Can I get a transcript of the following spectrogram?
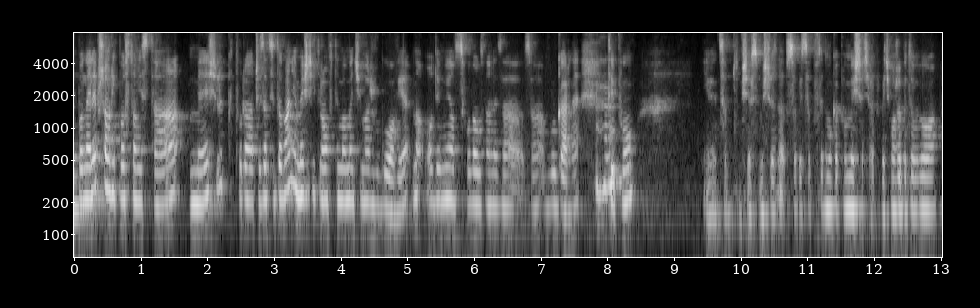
bo najlepszą ripostą jest ta myśl, która, czy zacytowanie myśli, którą w tym momencie masz w głowie, no odejmując słowa uznane za, za wulgarne, Mhm. typu, nie wiem, co się, myślę sobie, co wtedy mogę pomyśleć, ale być może by to było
